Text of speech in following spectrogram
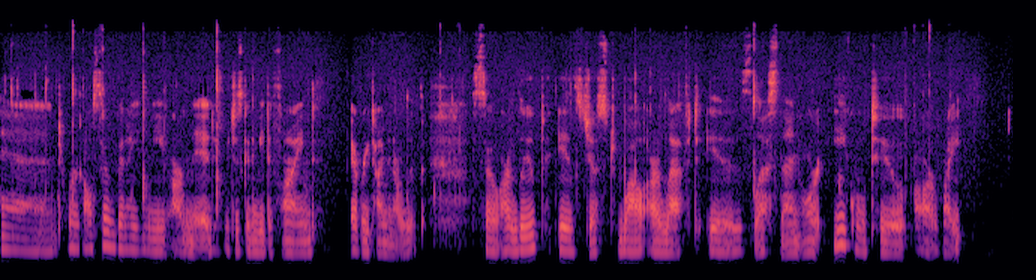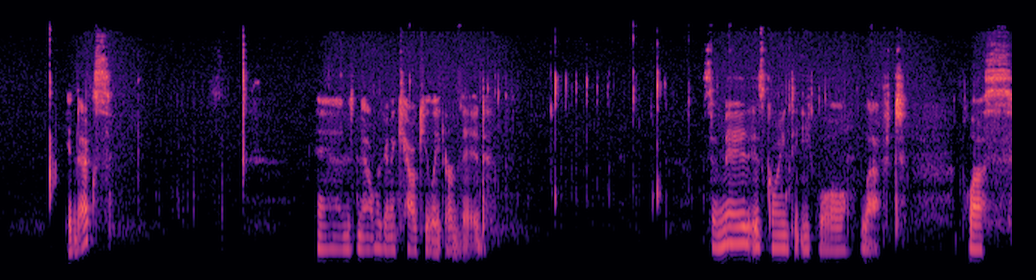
And we're also going to need our mid, which is going to be defined every time in our loop. So our loop is just while our left is less than or equal to our right index. And now we're going to calculate our mid. So mid is going to equal left plus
